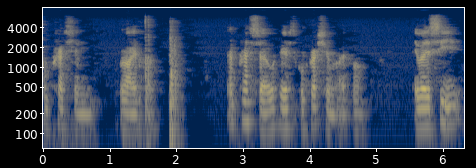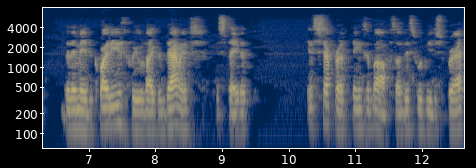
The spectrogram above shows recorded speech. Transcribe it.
compression rifle. And presto, here's the compression rifle. And we see that they made it quite easy for you, like the damage is stated in separate things above. So this would be the spread,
